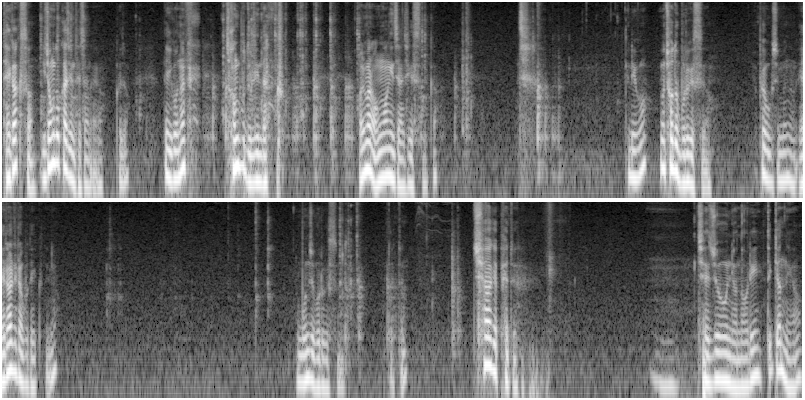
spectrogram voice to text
대각선 이 정도까지는 되잖아요. 그죠? 근데 이거는 전부 눌린다는 거. 얼마나 엉망인지 아시겠습니까? 차. 그리고 저도 모르겠어요. 옆에 보시면 LR이라고 돼 있거든요. 뭔지 모르겠습니다. 어쨌든 최악의 패드. 음, 제조운 연월이 뜯겼네요.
